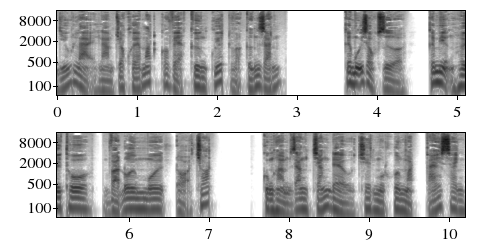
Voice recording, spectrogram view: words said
nhíu lại làm cho khóe mắt có vẻ cương quyết và cứng rắn. Cái mũi dọc dừa, cái miệng hơi thô và đôi môi đỏ chót cùng hàm răng trắng đều trên một khuôn mặt tái xanh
